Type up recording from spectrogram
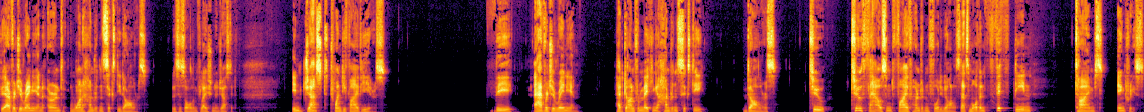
the average Iranian earned $160. This is all inflation adjusted. In just 25 years, the average Iranian had gone from making $160 to $2,540. That's more than 15 times increase.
